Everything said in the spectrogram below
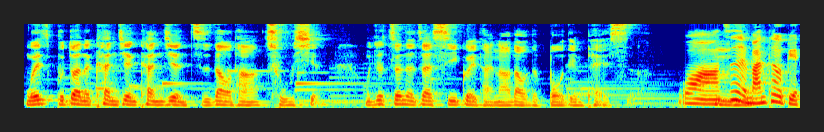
我一直不断的看见看见，直到它出现。我就真的在 C 柜台拿到我的 boarding pass 了。哇，这也蛮特别。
